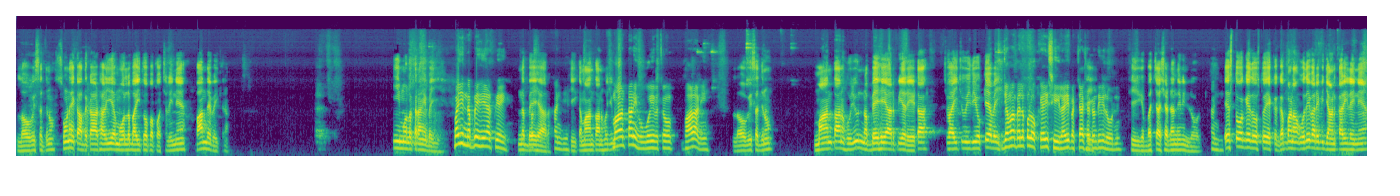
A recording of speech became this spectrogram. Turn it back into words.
ਲਓ ਵੀ ਸੱਜਣੋ ਸੋਹਣੇ ਕੱਦ ਕਾਠ ਵਾਲੀ ਆ ਮੁੱਲ ਬਾਈ ਤੋਂ ਆਪਾਂ ਪੁੱਛ ਲੈਨੇ ਆ। ਬੰਦੇ ਬਾਈ ਤੇਰਾ ਕੀ ਮੁੱਲ ਕਰਾਂਗੇ ਬਾਈ? ਭਾਈ ਜੀ 90000 ਰੁਪਏ ਜੀ। 90000 ਹਾਂਜੀ। ਠੀਕ ਆ ਮਾਨਤਾਨ ਹੋ ਜੂ ਮਾਨਤਾ ਨਹੀਂ ਹੋਊਗਾ ਜੀ ਵਿੱਚੋਂ ਬਾਹਲਾ ਨਹੀਂ। ਲਓ ਵੀ ਸੱਜਣੋ ਮਾਨਤਾਨ ਹੋ ਜੂ 90000 ਰੁਪਏ ਰੇਟ ਆ। ਚਵਾਈ ਚੂਈ ਦੀ ਓਕੇ ਆ ਬਾਈ? ਜਮਾ ਬਿਲਕੁਲ ਓਕੇ ਜੀ ਸੀਲ ਆ ਜੀ ਬੱਚਾ ਛੱਡਣ ਦੀ ਵੀ ਲੋੜ ਨਹੀਂ। ਠੀਕ ਹੈ ਬੱਚਾ ਛੱਡਣ ਦੀ ਵੀ ਨੀ ਲੋੜ। ਹਾਂਜੀ। ਇਸ ਤੋਂ ਅੱਗੇ ਦੋਸਤੋ ਇੱਕ ਗੱਬਣ ਉਹਦੇ ਬਾਰੇ ਵੀ ਜਾਣਕਾਰੀ ਲੈਨੇ ਆ।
